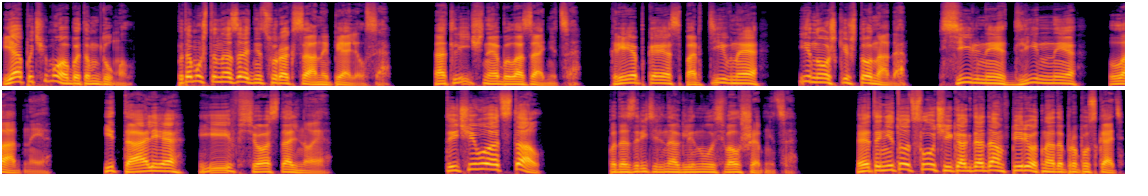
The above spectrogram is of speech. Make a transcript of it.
Я почему об этом думал? Потому что на задницу Роксаны пялился. Отличная была задница. Крепкая, спортивная и ножки что надо. Сильные, длинные, ладные. Италия и все остальное. «Ты чего отстал?» — подозрительно оглянулась волшебница. «Это не тот случай, когда дам вперед надо пропускать.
